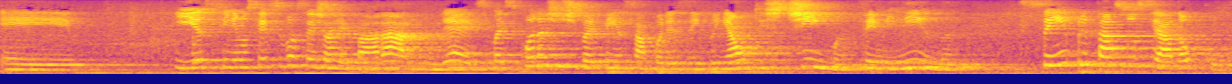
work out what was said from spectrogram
É, e assim, não sei se vocês já repararam, mulheres, mas quando a gente vai pensar, por exemplo, em autoestima feminina, sempre está associada ao corpo.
